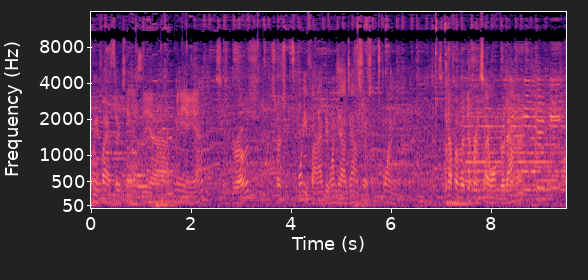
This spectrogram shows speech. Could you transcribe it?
Twenty-five thirteen is the uh, mini again. This is grows. Starts at twenty-five. The one downtown starts at twenty. It's enough of a difference. I won't go down there.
